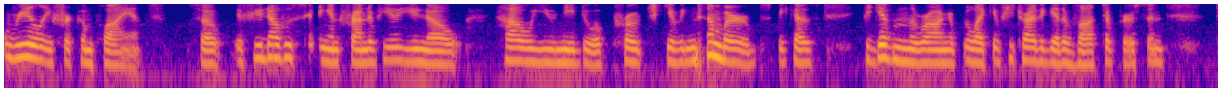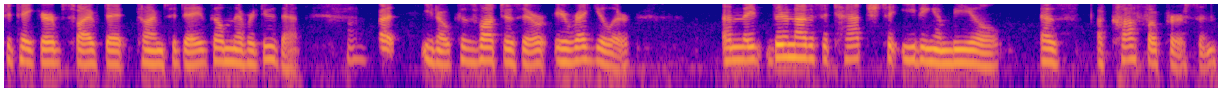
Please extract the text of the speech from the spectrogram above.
really for compliance so if you know who's sitting in front of you you know how you need to approach giving them herbs because if you give them the wrong like if you try to get a vata person to take herbs five day, times a day, they'll never do that. Mm-hmm. But you know, because vatas are irregular, and they they're not as attached to eating a meal as a kapha person.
